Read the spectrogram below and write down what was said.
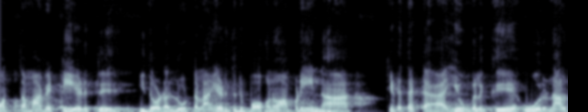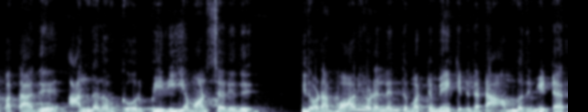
மொத்தமாக வெட்டி எடுத்து இதோட லூட்டெல்லாம் எடுத்துட்டு போகணும் அப்படின்னா கிட்டத்தட்ட இவங்களுக்கு ஒரு நாள் பத்தாது. அந்த அளவுக்கு ஒரு பெரிய மான்ஸ்டர் இது. இதோட பாடியோட லென்த் மட்டுமே கிட்டத்தட்ட ஐம்பது மீட்டர்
